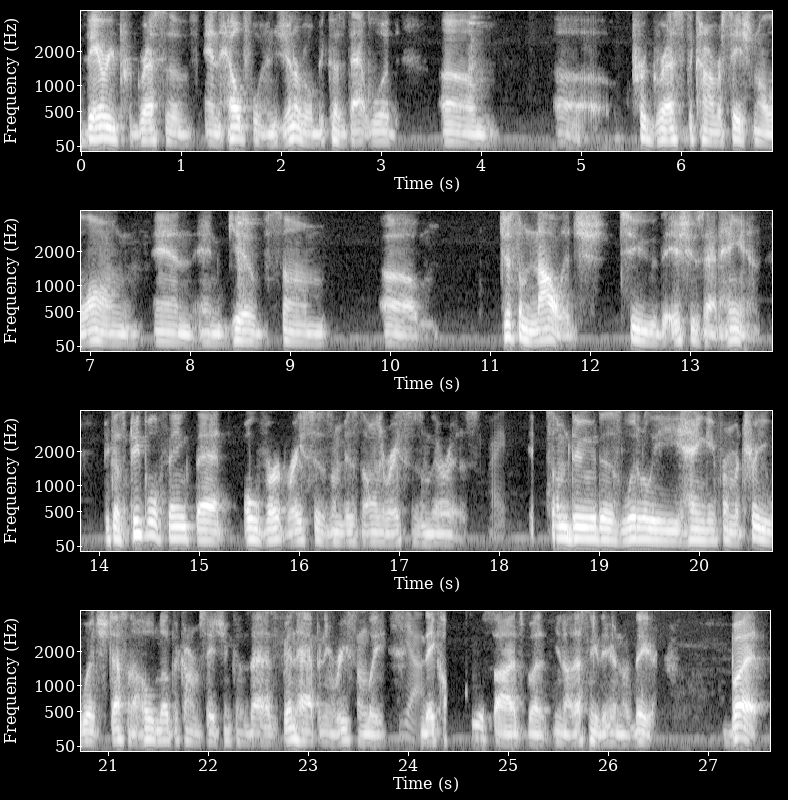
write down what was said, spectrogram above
very progressive and helpful in general because that would um, uh, progress the conversation along and and give some um, just some knowledge to the issues at hand because people think that overt racism is the only racism there is. Right. If some dude is literally hanging from a tree, which that's a whole nother conversation because that has been happening recently. Yeah. And they call it suicides, but you know, that's neither here nor there. But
